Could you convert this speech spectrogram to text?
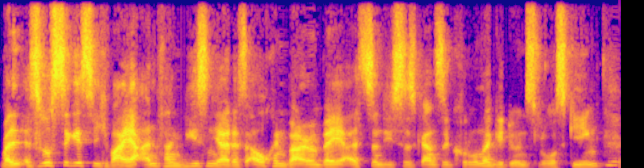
Weil es lustig ist, ich war ja Anfang diesen Jahres auch in Byron Bay, als dann dieses ganze Corona-Gedöns losging. Ja.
